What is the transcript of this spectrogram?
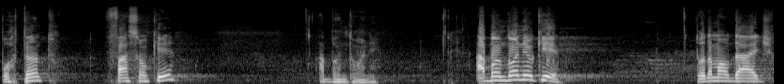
Portanto, façam o que? Abandonem. Abandonem o que? Toda maldade,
